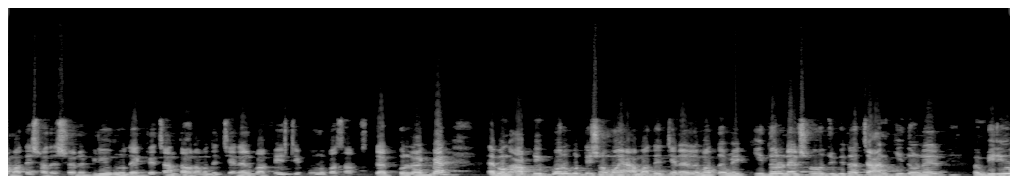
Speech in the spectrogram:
আমাদের সাজেশনের ভিডিওগুলো দেখতে চান, তাহলে আমাদের চ্যানেল বা পেজটি ফলো বা সাবস্ক্রাইব করে রাখবেন। এবং আপনি পরবর্তী সময়ে আমাদের চ্যানেলের মাধ্যমে কি ধরনের সহযোগিতা চান, কি ধরনের ভিডিও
